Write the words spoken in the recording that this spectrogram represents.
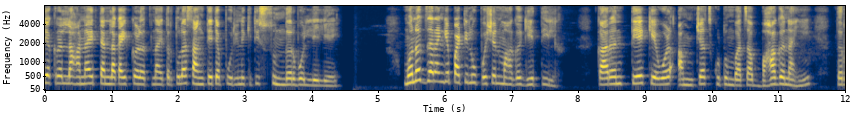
लेकरं लहान आहेत त्यांना काही कळत नाही तर तुला सांगते त्या पुरीने किती सुंदर बोललेली आहे. मनोज जरांगे पाटील उपोषण मागं घेतील कारण ते केवळ आमच्याच कुटुंबाचा भाग नाही तर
